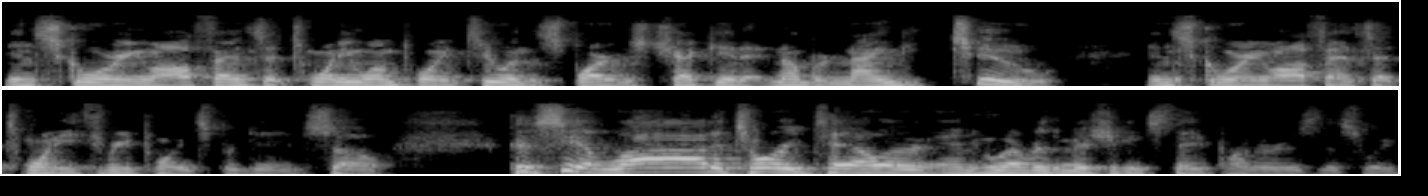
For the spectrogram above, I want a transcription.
in scoring offense at 21.2, and the Spartans check in at number 92 in scoring offense at 23 points per game. So could see a lot of Tory Taylor and whoever the Michigan State punter is this week.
